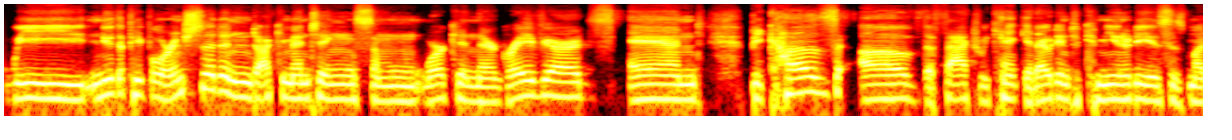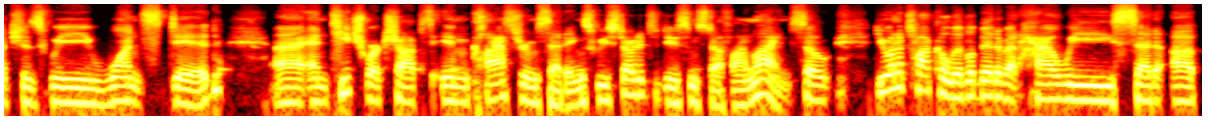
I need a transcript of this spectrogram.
we knew that people were interested in documenting some work in their graveyards. And because of the fact we can't get out into communities as much as we once did uh, and teach workshops in classroom settings, we started to do some stuff online. So, do you want to talk a little bit about how we set up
